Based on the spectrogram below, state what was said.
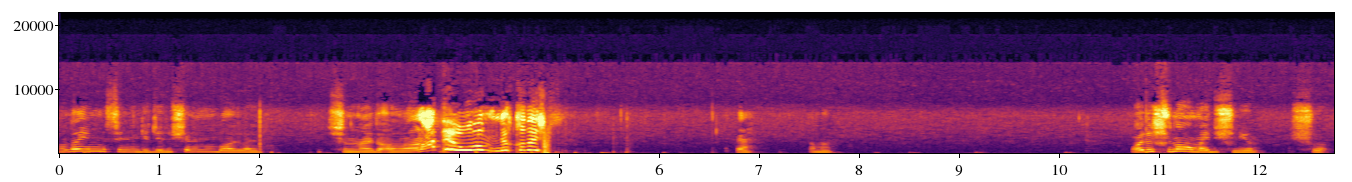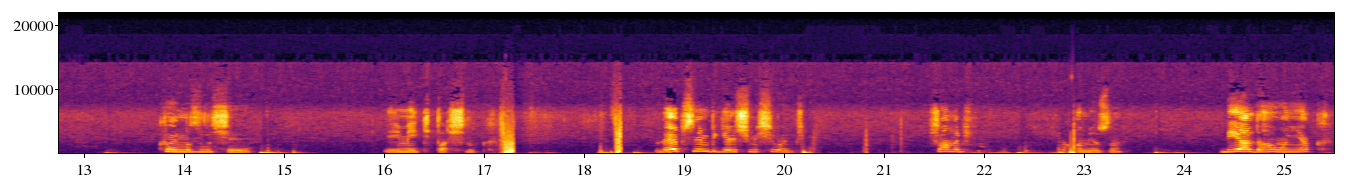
Alayım mı senin gece düşerim böyle. Şunları da alalım. Hadi oğlum ne kadar. Heh, tamam. Öyle şunu almayı düşünüyorum. Şu kırmızılı şeyi. 22 taşlık. Ve hepsinin bir gelişmişi varmış. Şu anda bir şey alamıyoruz lan. Bir yer daha manyak.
